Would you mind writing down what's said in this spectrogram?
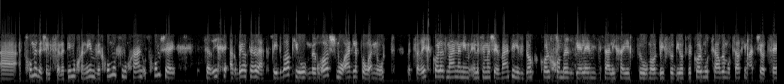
התחום הזה של סלטים מוכנים וחומוס מוכן הוא תחום שצריך הרבה יותר להקפיד בו, כי הוא מראש מועד לפורענות. וצריך כל הזמן, אני, לפי מה שהבנתי, לבדוק כל חומר גלם בתהליך הייצור מאוד ביסודיות, וכל מוצר ומוצר כמעט שיוצא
